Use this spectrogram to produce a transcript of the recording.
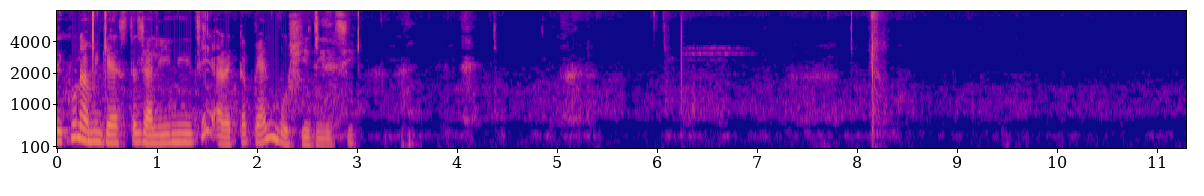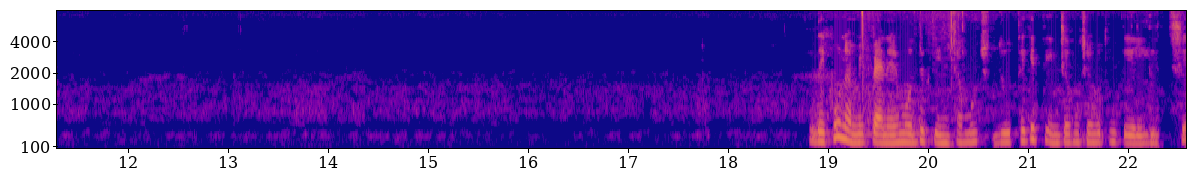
দেখুন, আমি গ্যাসটা জ্বালিয়ে নিয়েছি আর একটা প্যান বসিয়ে দিয়েছি। দেখুন, আমি প্যানের মধ্যে তিন চামচ, দু থেকে তিন চামচের মতন তেল দিচ্ছি।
